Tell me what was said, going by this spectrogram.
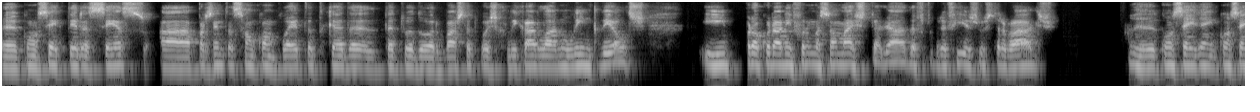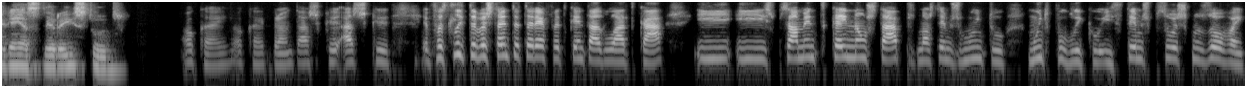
uh, consegue ter acesso à apresentação completa de cada tatuador. Basta depois clicar lá no link deles e procurar informação mais detalhada, fotografias dos trabalhos. Uh, conseguem, conseguem aceder a isso tudo. Ok, ok, pronto, acho que, acho que facilita bastante a tarefa de quem está do lado de cá e, e especialmente quem não está, porque nós temos muito, muito público e se temos pessoas que nos ouvem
